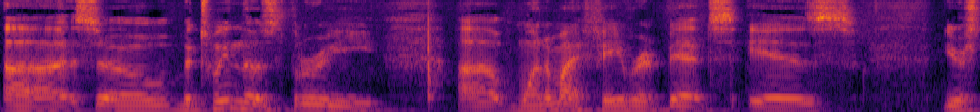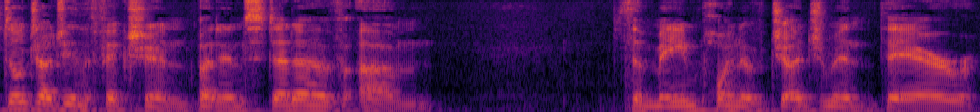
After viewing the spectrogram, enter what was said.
Uh, so between those three, uh, one of my favorite bits is you're still judging the fiction, but instead of um, the main point of judgment there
